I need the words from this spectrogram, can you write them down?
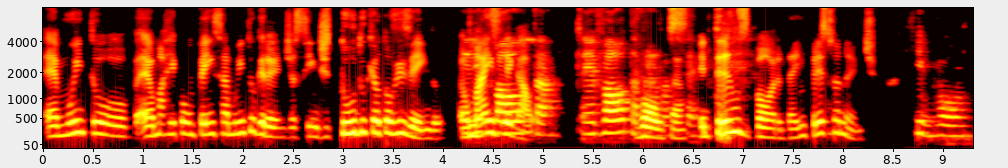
é muito é uma recompensa muito grande assim de tudo que eu estou vivendo. É Ele o mais volta, legal. É, volta volta. você. ele transborda. É impressionante. Que bom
